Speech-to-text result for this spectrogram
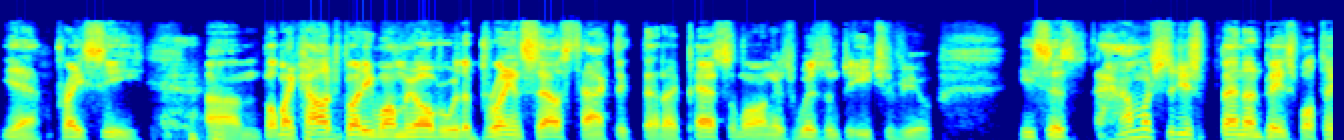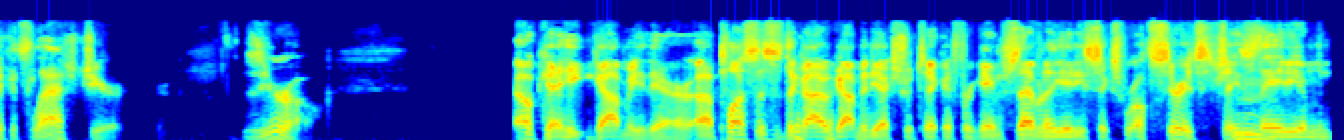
yeah, pricey. Um, but my college buddy won me over with a brilliant sales tactic that I pass along as wisdom to each of you. He says, How much did you spend on baseball tickets last year? Zero. Okay, he got me there. Uh, plus, this is the guy who got me the extra ticket for Game Seven of the '86 World Series, Shea mm. Stadium, and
